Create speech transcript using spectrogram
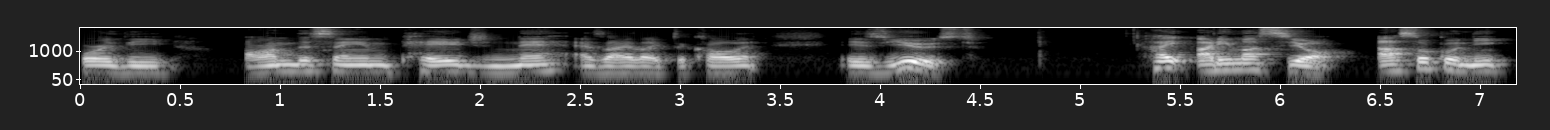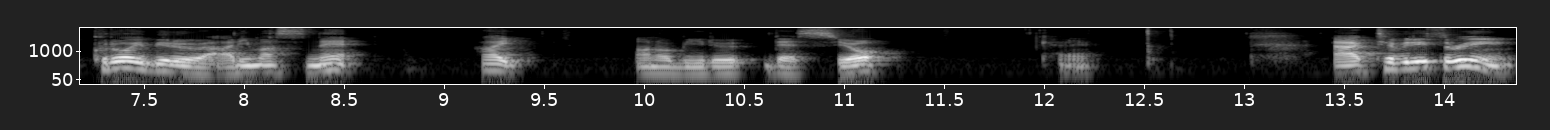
or the on the same page ne, as I like to call it, is used. はい、ありますよ。あそこに黒いビルがありますね。はい、あのビルですよ。Okay. Activity 3.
